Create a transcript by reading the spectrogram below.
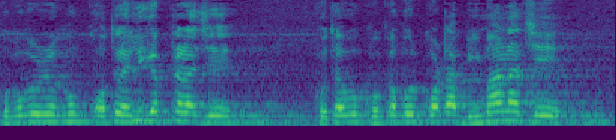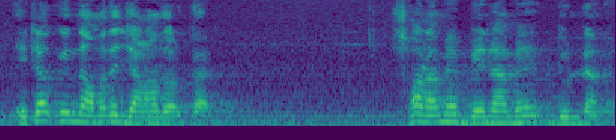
খোকাবাবুর এরকম কত হেলিকপ্টার আছে কোথাও খোকাবুর কটা বিমান আছে, এটাও কিন্তু আমাদের জানা দরকার। স্বনামে, বেনামে, দুর্নামে।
